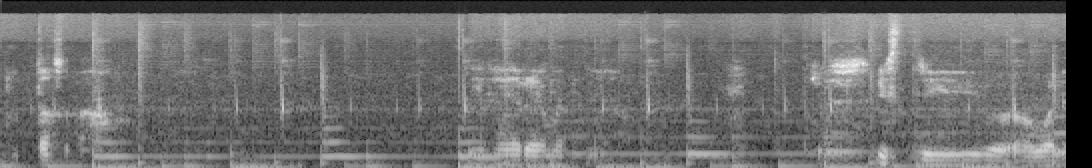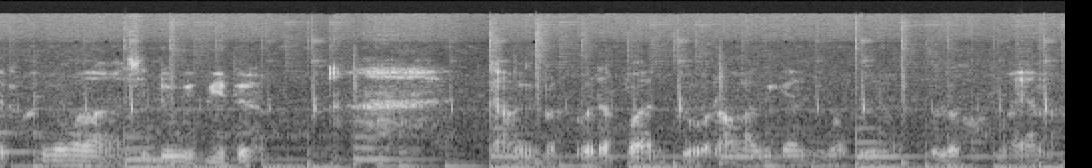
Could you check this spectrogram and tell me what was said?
tuntas lah nilai remetnya. Terus istri wanita gue malah ngasih duit gitu kami berdua dapat dua orang lagi kan 20 lumayan lah.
